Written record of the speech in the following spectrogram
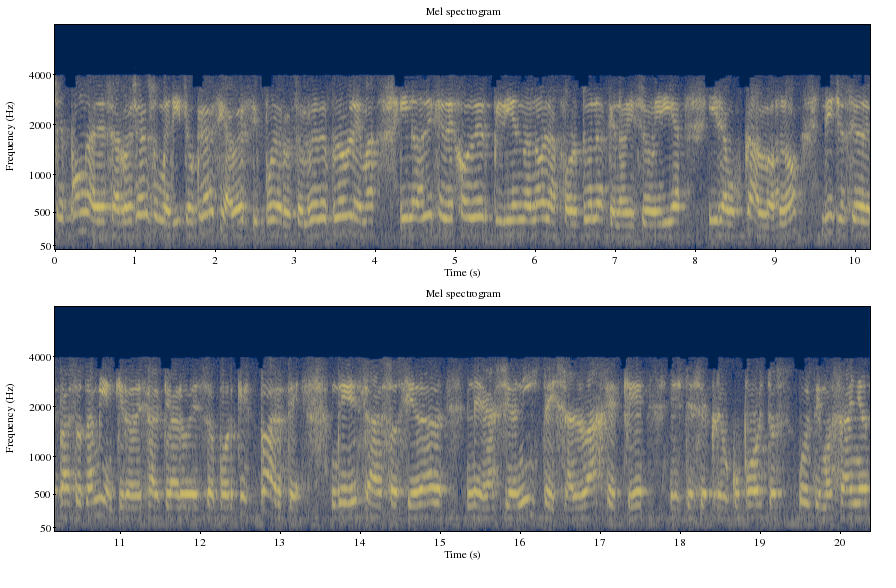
se ponga a desarrollar su meritocracia a ver si puede resolver el problema y nos deje de joder pidiéndonos la fortuna que nos insumiría ir a buscarlos, ¿no? Dicho sea de paso también quiero dejar claro eso, porque es parte de esa sociedad negacionista y salvaje que este, se preocupó estos últimos años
